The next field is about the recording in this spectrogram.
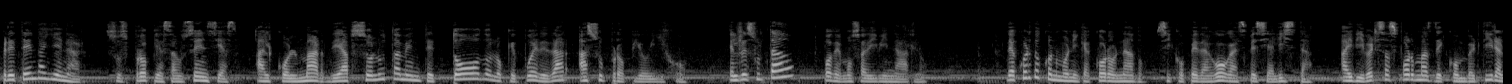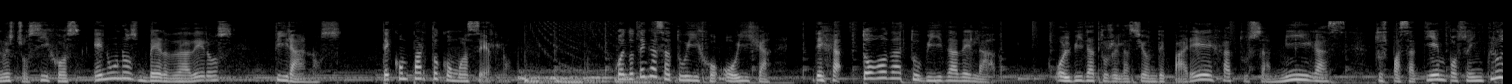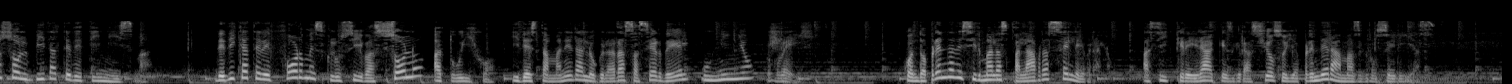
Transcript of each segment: pretenda llenar sus propias ausencias al colmar de absolutamente todo lo que puede dar a su propio hijo. El resultado podemos adivinarlo. De acuerdo con Mónica Coronado, psicopedagoga especialista, hay diversas formas de convertir a nuestros hijos en unos verdaderos tiranos. Te comparto cómo hacerlo. Cuando tengas a tu hijo o hija Deja toda tu vida de lado. Olvida tu relación de pareja, tus amigas, tus pasatiempos e incluso olvídate de ti misma. Dedícate de forma exclusiva solo a tu hijo y de esta manera lograrás hacer de él un niño rey. Cuando aprenda a decir malas palabras, celébralo. Así creerá que es gracioso y aprenderá más groserías.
